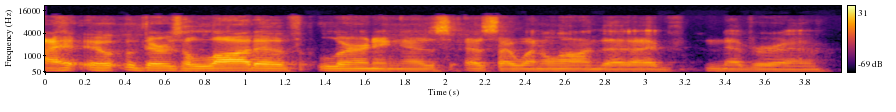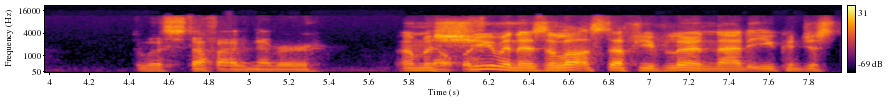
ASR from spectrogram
I it, there was a lot of learning as as I went along that I've never uh, was stuff I've never. I'm assuming with. there's a lot of stuff you've learned now that you can just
